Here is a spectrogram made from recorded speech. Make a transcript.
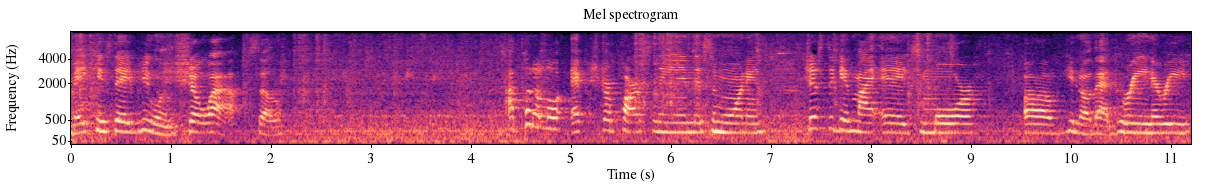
make his debut and show out. So I put a little extra parsley in this morning just to give my eggs more of, you know, that greenery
